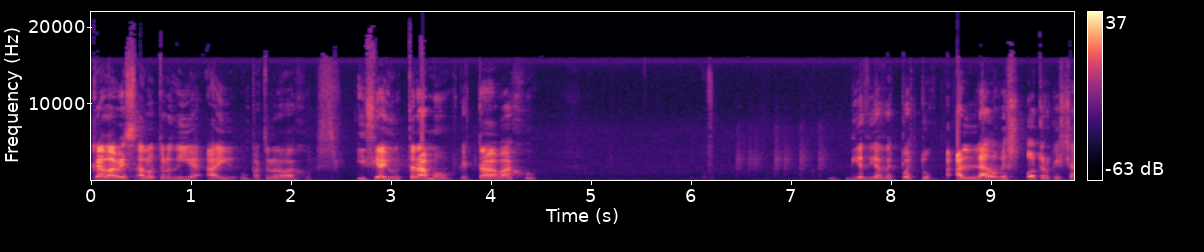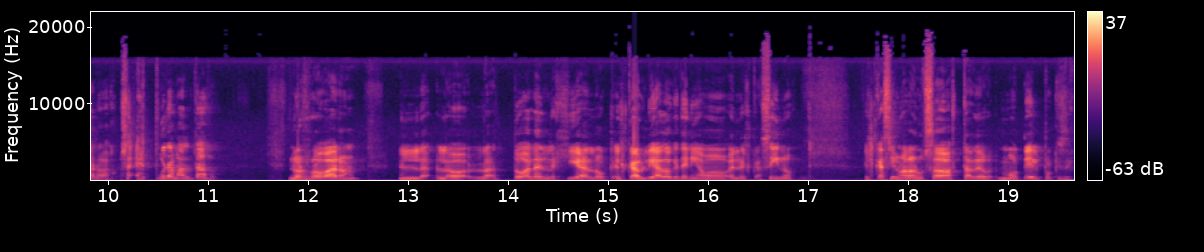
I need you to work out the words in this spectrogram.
Cada vez al otro día hay un pastelón abajo. Y si hay un tramo que está abajo 10 días después tú al lado ves otro que está abajo. O sea es pura maldad. Nos robaron la- la- la- toda la energía, lo- el cableado que teníamos en el casino. El casino lo han usado hasta de motel porque se,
